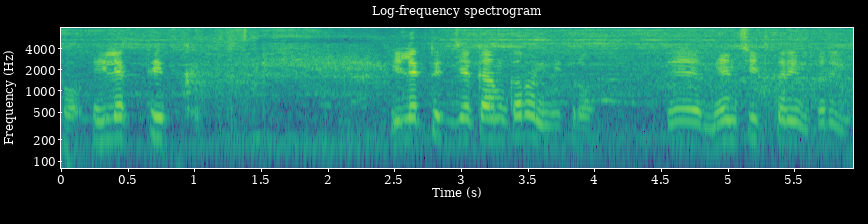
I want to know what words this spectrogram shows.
તો ઇલેક્ટ્રિક ઇલેક્ટ્રિક જે કામ કરો ને મિત્રો, તે મેન સ્વિચ કરીને કર્યું.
